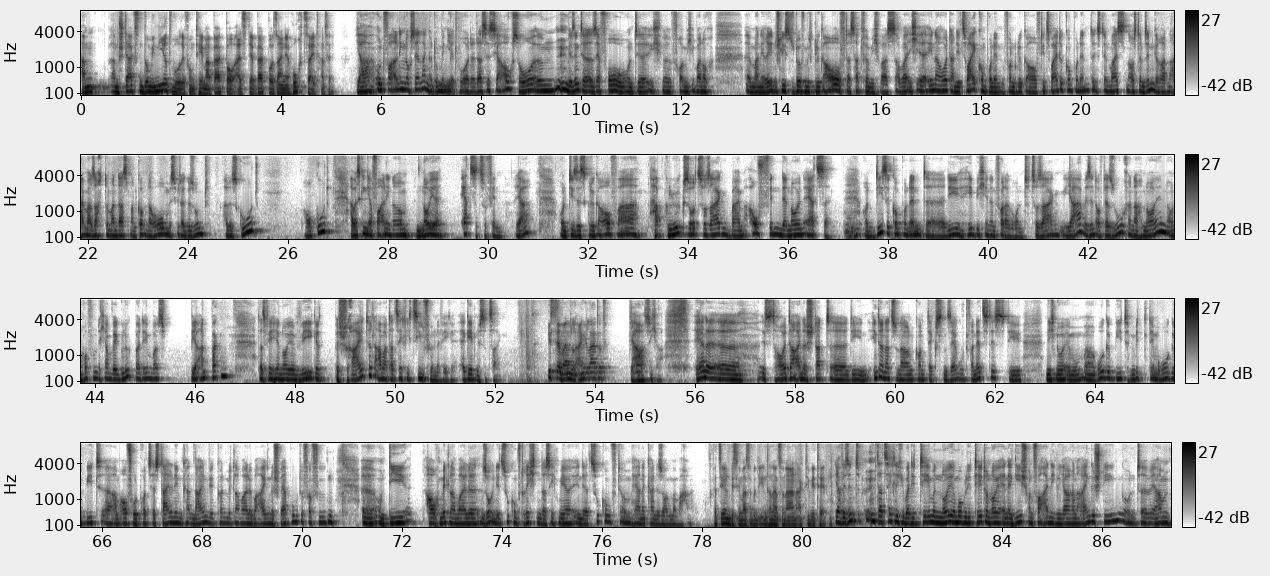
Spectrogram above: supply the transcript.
am, am stärksten dominiert wurde vom Thema Bergbau, als der Bergbau seine Hochzeit hatte? Ja, und vor allen Dingen noch sehr lange dominiert wurde. Das ist ja auch so. Ähm, wir sind ja sehr froh und äh, ich äh, freue mich immer noch, äh, meine Reden schließen zu dürfen mit Glück auf. Das hat für mich was. Aber ich erinnere heute an die zwei Komponenten von Glück auf. Die zweite Komponente ist den meisten aus dem Sinn geraten. Einmal sagte man das, man kommt nach oben, ist wieder gesund, alles gut, auch gut. Aber es ging ja vor allen Dingen darum, neue Ärzte zu finden. Ja? Und dieses Glück auf war, hab Glück sozusagen beim Auffinden der neuen Ärzte. Mhm. Und diese Komponente, die hebe ich in den Vordergrund. Zu sagen, ja, wir sind auf der Suche nach neuen und hoffentlich haben wir Glück bei dem, was wir anpacken, dass wir hier neue Wege beschreiten, aber tatsächlich zielführende Wege, Ergebnisse zeigen. Ist der Wandel eingeleitet? Ja, sicher. Herne äh, ist heute eine Stadt, äh, die in internationalen Kontexten sehr gut vernetzt ist, die nicht nur im äh, Ruhrgebiet, mit dem Ruhrgebiet äh, am Aufholprozess teilnehmen kann. Nein, wir können mittlerweile über eigene Schwerpunkte verfügen äh, und die auch mittlerweile so in die Zukunft richten, dass ich mir in der Zukunft um Herne keine Sorgen mehr mache. Erzähl ein bisschen was über die internationalen Aktivitäten. Ja, wir sind tatsächlich über die Themen neue Mobilität und neue Energie schon vor einigen Jahren eingestiegen und äh, wir haben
